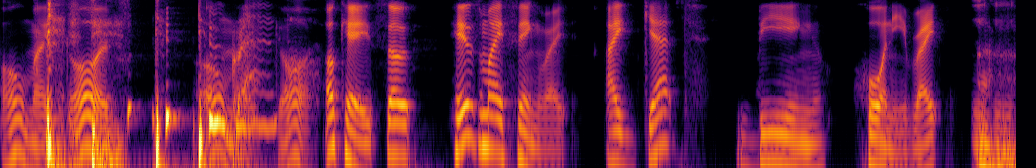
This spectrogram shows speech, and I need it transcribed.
Oh my god. oh my grand. god. Okay, so here's my thing, right? I get being horny, right? Uh-huh.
